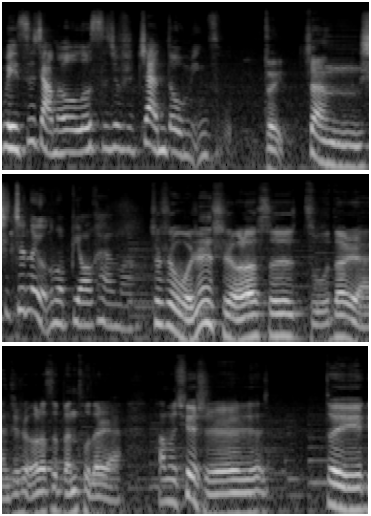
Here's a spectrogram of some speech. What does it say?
每次讲的俄罗斯就是战斗民族，对，战是真的有那么彪悍吗？就是我认识俄罗斯族的人，就是俄罗斯本土的人，他们确实对于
